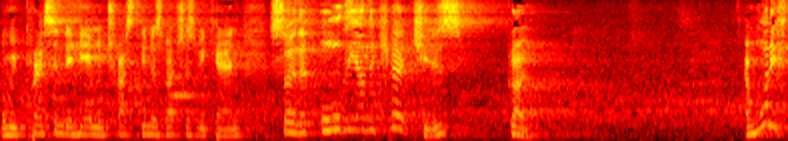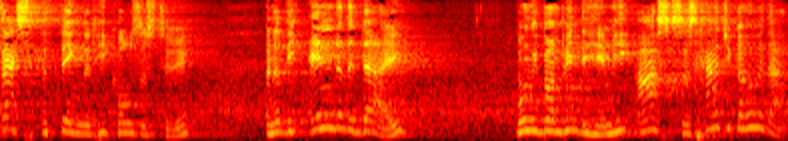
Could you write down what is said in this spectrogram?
and we press into Him and trust Him as much as we can so that all the other churches grow. And what if that's the thing that he calls us to? And at the end of the day, when we bump into him, he asks us, How'd you go with that?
